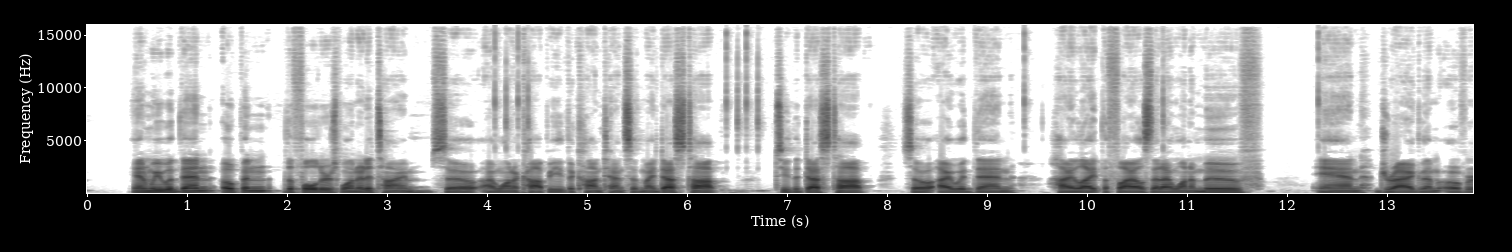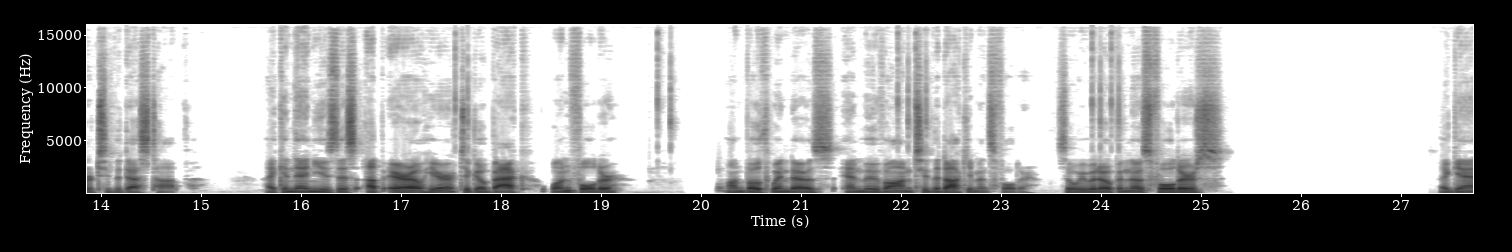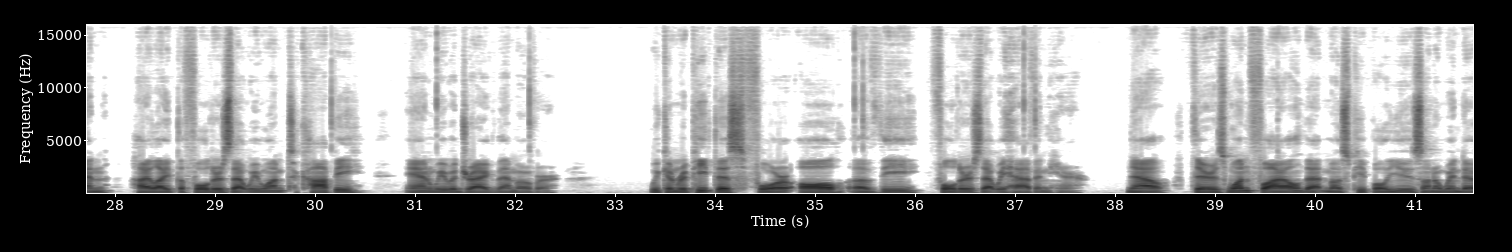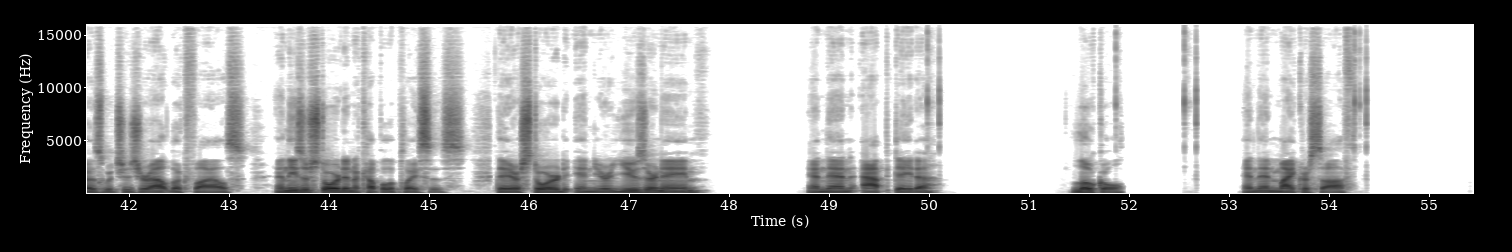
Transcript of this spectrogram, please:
And we would then open the folders one at a time. So I want to copy the contents of my desktop to the desktop. So I would then highlight the files that I want to move and drag them over to the desktop. I can then use this up arrow here to go back one folder on both windows and move on to the Documents folder. So we would open those folders. Again, highlight the folders that we want to copy, and we would drag them over. We can repeat this for all of the folders that we have in here. Now, there's one file that most people use on a Windows, which is your Outlook files, and these are stored in a couple of places. They are stored in your username, and then app data, local, and then Microsoft,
